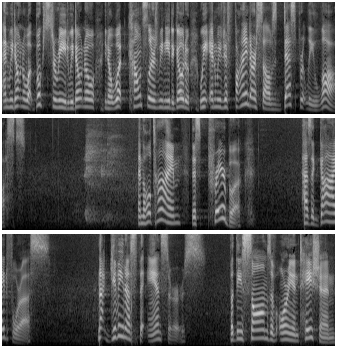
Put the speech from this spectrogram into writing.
and we don't know what books to read. We don't know, you know, what counselors we need to go to. We, and we just find ourselves desperately lost. And the whole time, this prayer book has a guide for us, not giving us the answers but these Psalms of orientation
